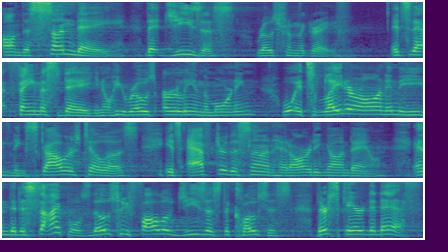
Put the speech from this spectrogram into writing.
on the Sunday that Jesus rose from the grave. It's that famous day. You know, he rose early in the morning. Well, it's later on in the evening. Scholars tell us it's after the sun had already gone down. And the disciples, those who followed Jesus the closest, they're scared to death.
